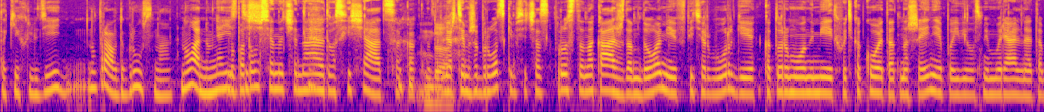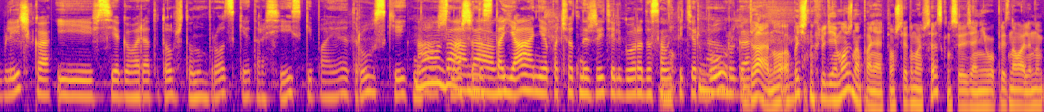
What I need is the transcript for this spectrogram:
таких людей, ну, правда, грустно. Ну, ладно, у меня есть... Но потом еще... все начинают восхищаться, как, например, тем же Бродским сейчас просто на каждом доме в Петербурге, к которому он имеет хоть какое-то отношение, появилась мемориальная табличка, и все говорят о том, что, ну, Бродский — это российский поэт, русский, ну наш, ну, да, наше да. достояние, почетный житель города ну, Санкт-Петербурга. Да. да, но обычных людей можно понять, потому что, я думаю, в Советском Союзе они его признавали, ну,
